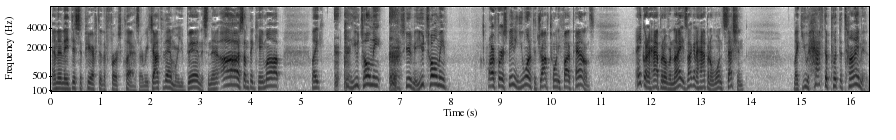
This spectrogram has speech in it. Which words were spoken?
and then they disappear after the first class. I reach out to them, where you been, this and that. Oh, something came up. Like, you told me, excuse me, you told me our first meeting you wanted to drop 25 pounds It ain't going to happen overnight. It's not going to happen in one session. Like you have to put the time in.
